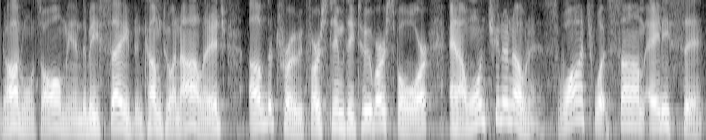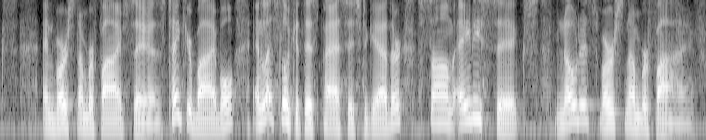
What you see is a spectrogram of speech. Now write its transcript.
God wants all men to be saved and come to a knowledge of the truth. 1 Timothy 2 verse 4. And I want you to notice, watch what Psalm 86 and verse number 5 says. Take your Bible and let's look at this passage together. Psalm 86, notice verse number 5.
